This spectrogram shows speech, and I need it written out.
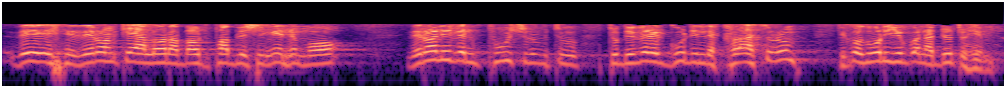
They, they don't care a lot about publishing anymore. They don't even push to, to, be very good in the classroom because what are you going to do to him?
